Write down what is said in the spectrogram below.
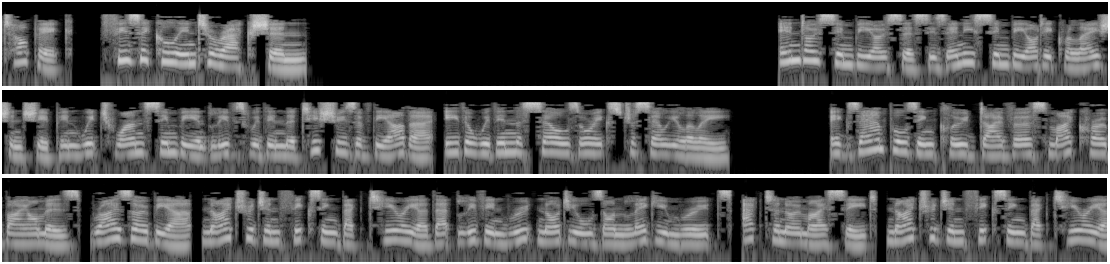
Topic: Physical interaction Endosymbiosis is any symbiotic relationship in which one symbiont lives within the tissues of the other, either within the cells or extracellularly. Examples include diverse microbiomes, rhizobia, nitrogen-fixing bacteria that live in root nodules on legume roots, actinomycete, nitrogen-fixing bacteria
